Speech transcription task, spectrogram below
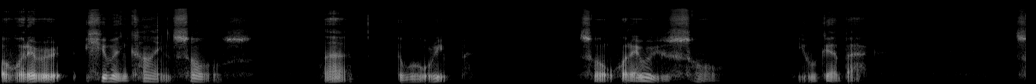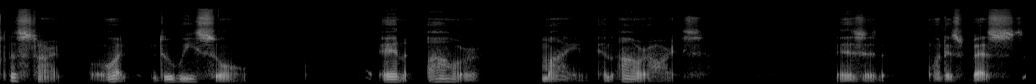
Or whatever humankind sows, that it will reap. So whatever you sow, you will get back. So let's start. What do we sow in our mind, in our hearts? Is it what is best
